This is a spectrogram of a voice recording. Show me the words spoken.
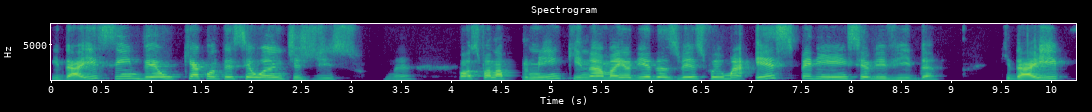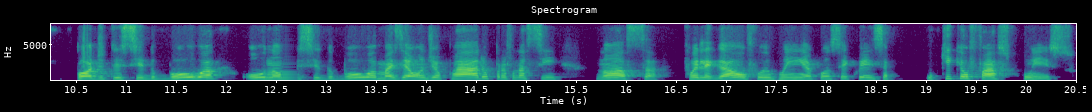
e daí sim ver o que aconteceu antes disso. Né? Posso falar por mim que, na maioria das vezes, foi uma experiência vivida, que daí pode ter sido boa ou não ter sido boa, mas é onde eu paro para falar assim: nossa, foi legal ou foi ruim a consequência? O que, que eu faço com isso?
